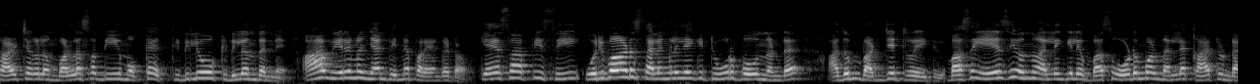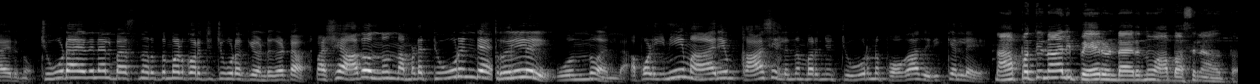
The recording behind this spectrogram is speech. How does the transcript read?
കാഴ്ചകളും വള്ളസദ്യയും ഒക്കെ കിടിലോ കിടിലം തന്നെ. ആ വിവരങ്ങൾ ഞാൻ പിന്നെ പറയാം കേട്ടോ. കെ ഒരുപാട് സ്ഥലങ്ങളിലേക്ക് ടൂർ പോകുന്നുണ്ട്. അതും ബഡ്ജറ്റ് റേറ്റിൽ ബസ് എ സി ഒന്നും അല്ലെങ്കിലും ബസ് ഓടുമ്പോൾ നല്ല കാറ്റുണ്ടായിരുന്നു. ചൂടായതിനാൽ ബസ് നിർത്തുമ്പോൾ കുറച്ച് ചൂടൊക്കെ ഉണ്ട് കേട്ടോ. പക്ഷെ അതൊന്നും നമ്മുടെ ടൂറിന്റെ ത്രില്ലിൽ ഒന്നുമല്ല. അപ്പോൾ ഇനിയും ആരും കാശില്ലെന്നും പറഞ്ഞു ടൂറിന് പോകാതിരിക്കല്ലേ? നാപ്പത്തിനാല് പേരുണ്ടായിരുന്നു ആ ബസ്സിനകത്ത്.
